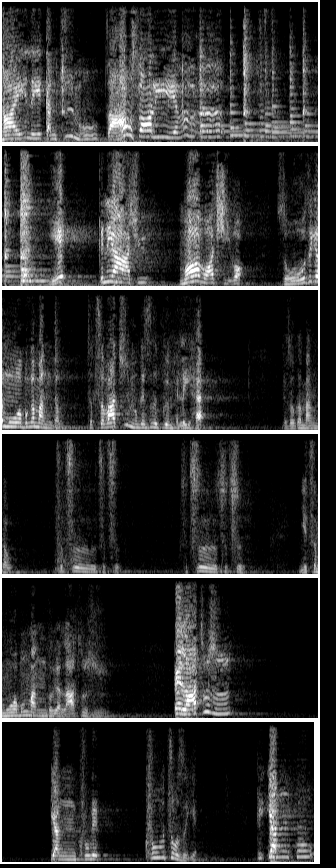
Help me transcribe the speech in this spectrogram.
买那根竹木早烧礼物。跟你阿叔毛毛起个，坐这个磨不个馒头，这吃挖竹木的日官不厉害。你做个馒头，吃吃吃吃，吃吃吃吃。你吃馍馍馒头要拉住日，该拉住日，养苦的苦做日业，给养姑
